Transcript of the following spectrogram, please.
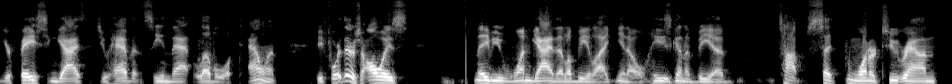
you're facing guys that you haven't seen that level of talent before. There's always maybe one guy that'll be like, you know, he's going to be a top set one or two round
